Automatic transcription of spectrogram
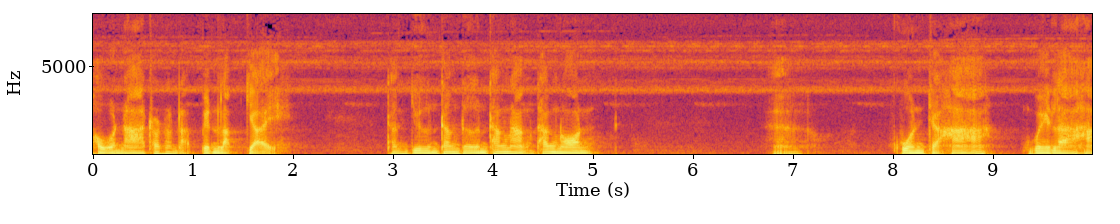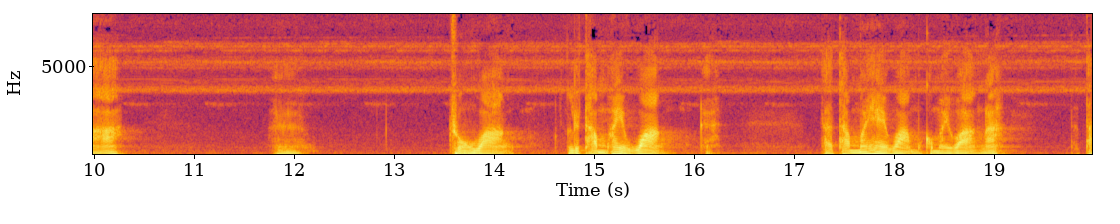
ภาวนาเท่านั้นแหละเป็นหลักใหญ่ ทั้งยืนทั้งเดินทั้งนั่งทั้งนอน ควรจะหาเวลาหาช่วงว่าง หรือทำให้ว่างถ้าทำไม่ให้ว่างมันก็ไม่ว่างนะถ้าท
